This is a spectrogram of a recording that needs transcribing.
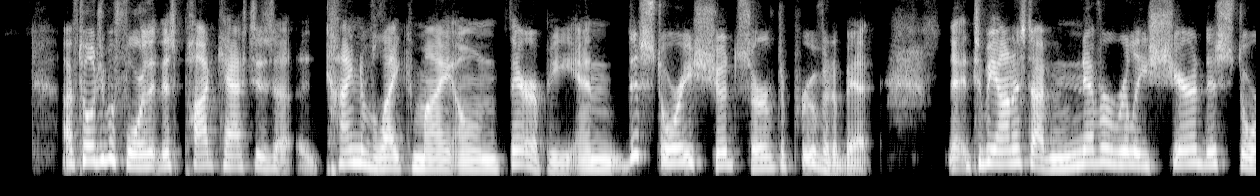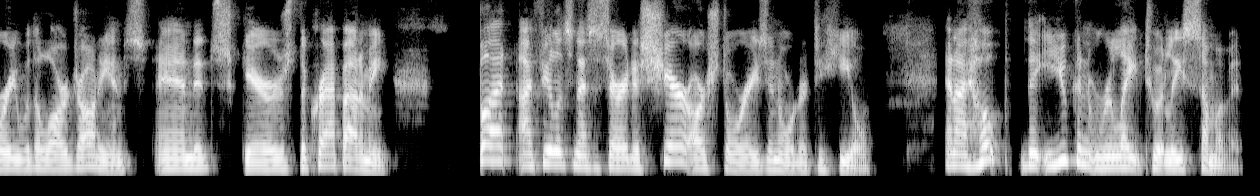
I've told you before that this podcast is a, uh, kind of like my own therapy, and this story should serve to prove it a bit. Uh, to be honest, I've never really shared this story with a large audience, and it scares the crap out of me. But I feel it's necessary to share our stories in order to heal. And I hope that you can relate to at least some of it.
